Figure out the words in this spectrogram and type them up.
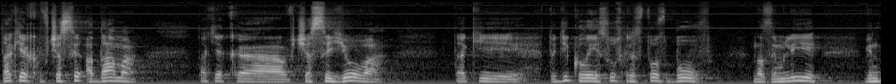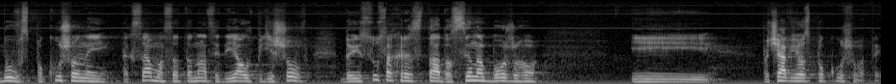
так як в часи Адама, так як в часи Йова, так і тоді, коли Ісус Христос був на землі, Він був спокушений, так само сатана, цей диявол підійшов до Ісуса Христа, до Сина Божого і почав його спокушувати.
